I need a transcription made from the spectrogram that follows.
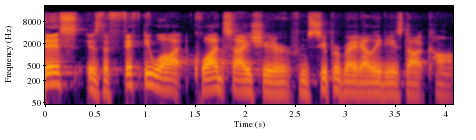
This is the 50 watt Quad Sideshooter from superbrightleds.com.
